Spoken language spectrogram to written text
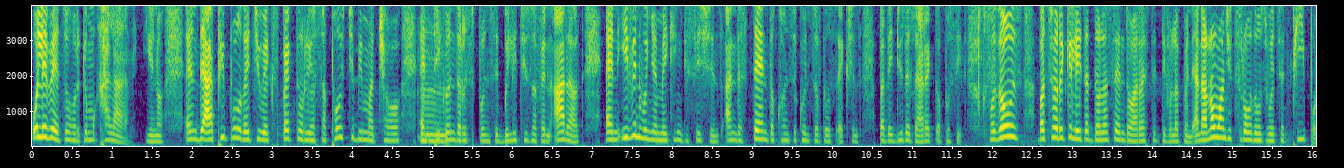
o lebetse gore ke mokgalane you know. And there are people that you expect or you're supposed to be mature and take mm. on the responsibilities of an adult. And even when you're making decisions understand the consequence of those actions but they do the direct opposite. For those but sorry ke late adolescent or arrested development and i don't want you to throw those words at people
